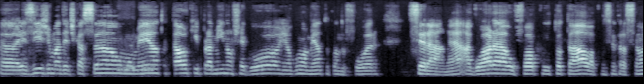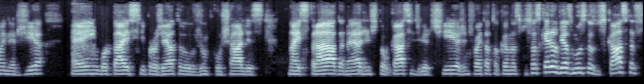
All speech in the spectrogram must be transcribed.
uh, exige uma dedicação, um momento tal, que para mim não chegou, em algum momento, quando for, será. Né? Agora o foco total, a concentração, a energia é em botar esse projeto junto com o Charles na estrada, né? A gente tocar, se divertir, a gente vai estar tocando. As pessoas querem ouvir as músicas dos Cascas,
